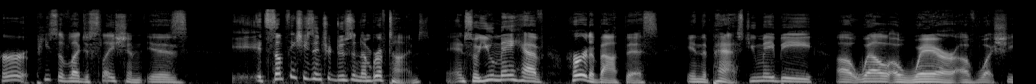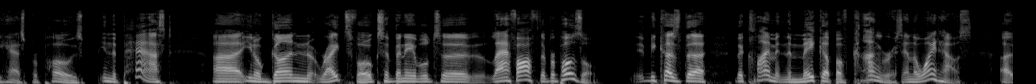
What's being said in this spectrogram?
her piece of legislation is it's something she's introduced a number of times. And so you may have heard about this in the past. You may be uh, well aware of what she has proposed. In the past, uh, you know, gun rights folks have been able to laugh off the proposal because the the climate and the makeup of Congress and the White House uh,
